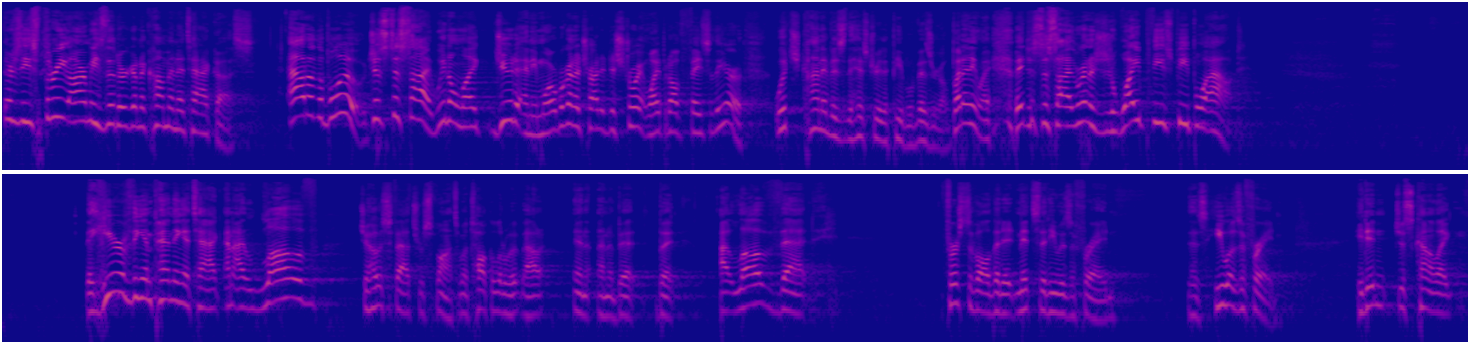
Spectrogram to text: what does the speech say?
There's these three armies that are going to come and attack us. Out of the blue, just decide we don't like Judah anymore. We're going to try to destroy it and wipe it off the face of the earth, which kind of is the history of the people of Israel. But anyway, they just decide we're going to just wipe these people out. They hear of the impending attack, and I love Jehoshaphat's response. I'm going to talk a little bit about it in, in a bit, but I love that, first of all, that it admits that he was afraid, because he was afraid. He didn't just kind of like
